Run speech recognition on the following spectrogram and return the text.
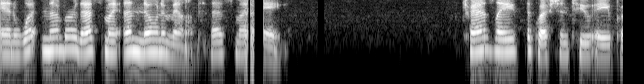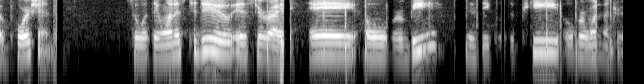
And what number? That's my unknown amount. That's my A. Translate the question to a proportion. So what they want us to do is to write A over B is equal to P over 100.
